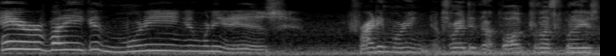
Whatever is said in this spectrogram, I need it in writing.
Hey everybody, good morning. Good morning. It is Friday morning. I'm sorry I did not vlog for the last couple days.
